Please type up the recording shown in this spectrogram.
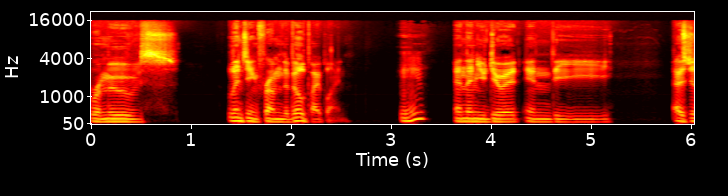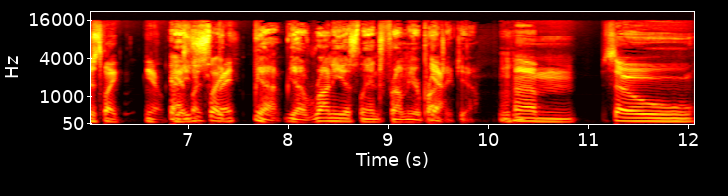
removes linting from the build pipeline, Mhm. and then you do it in the as just like you know Yeah, ESLint, you just like right? yeah, yeah, run ESLint from your project. Yeah. Mhm. Um. So.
